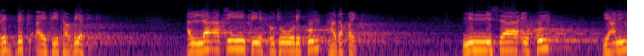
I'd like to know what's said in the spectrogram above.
ربك أي في تربيتك. اللاتي في حجوركم هذا قيد. من نسائكم يعني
